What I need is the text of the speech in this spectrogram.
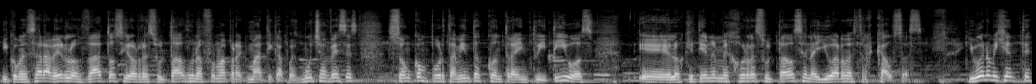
y comenzar a ver los datos y los resultados de una forma pragmática, pues muchas veces son comportamientos contraintuitivos eh, los que tienen mejor resultados ayudar nuestras causas. Y bueno, mi gente,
